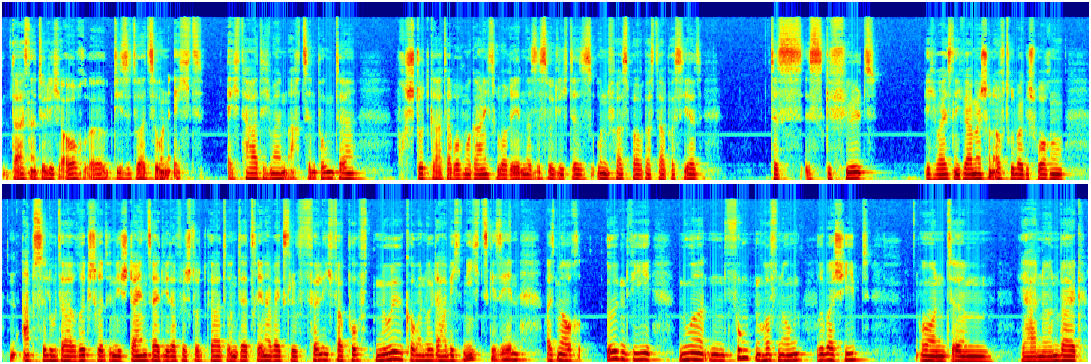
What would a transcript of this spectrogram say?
da ist natürlich auch äh, die Situation echt, echt hart. Ich meine, 18 Punkte. Stuttgart, da brauchen wir gar nicht drüber reden. Das ist wirklich, das ist unfassbar, was da passiert. Das ist gefühlt ich weiß nicht, wir haben ja schon oft drüber gesprochen, ein absoluter Rückschritt in die Steinzeit wieder für Stuttgart und der Trainerwechsel völlig verpufft, 0,0, da habe ich nichts gesehen, was mir auch irgendwie nur einen Funken Hoffnung rüberschiebt und ähm, ja, Nürnberg,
